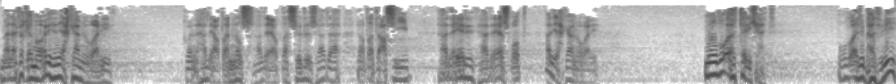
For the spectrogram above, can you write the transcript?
ومعنى فقه المواريث يعني أحكام المواريث. كون هذا يعطى النصف هذا يعطى السدس هذا يعطى تعصيب هذا يرث هذا يسقط. هذه أحكام المواريث. موضوعها التركات. موضوع يبحث فيه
